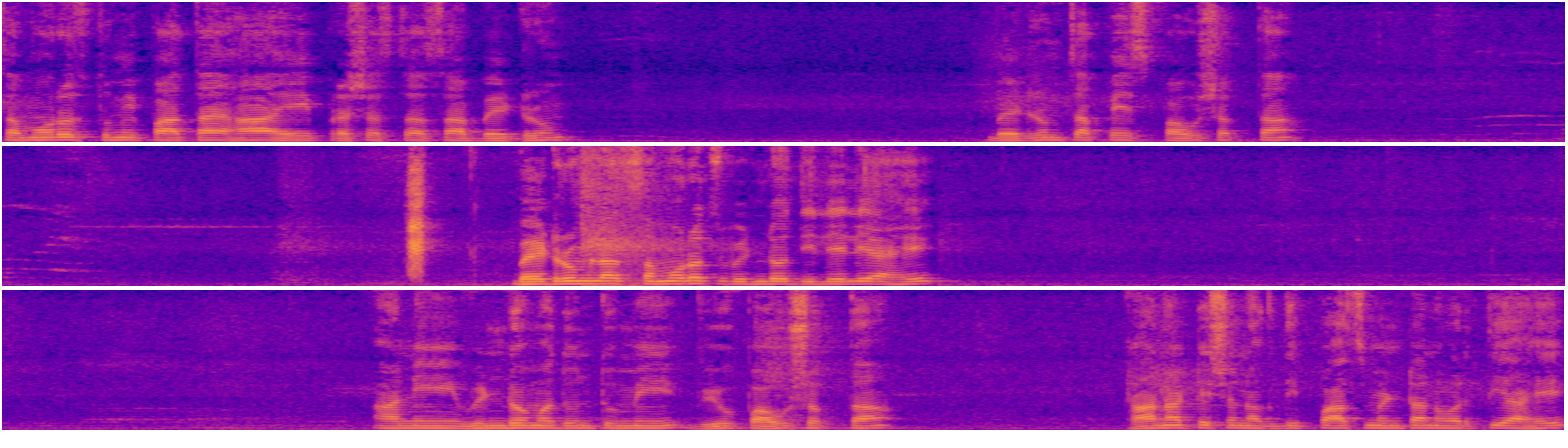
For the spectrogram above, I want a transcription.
समोरच तुम्ही पाहताय हा आहे प्रशस्त असा बेडरूम बेडरूमचा पेस पाहू शकता. बेडरूमला समोरच विंडो दिलेली आहे. आणि विंडोमधून तुम्ही व्ह्यू पाहू शकता. ठाणा स्टेशन अगदी पाच मिनिटांवरती आहे.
